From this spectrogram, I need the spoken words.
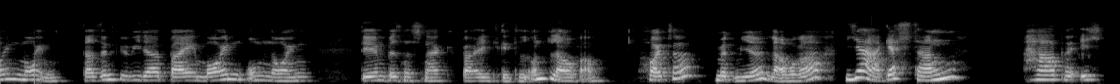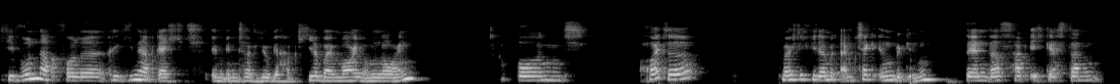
Moin, moin. Da sind wir wieder bei Moin um 9, dem Business Schnack bei Gretel und Laura. Heute mit mir, Laura. Ja, gestern habe ich die wundervolle Regina Brecht im Interview gehabt, hier bei Moin um neun. Und heute möchte ich wieder mit einem Check-in beginnen, denn das habe ich gestern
